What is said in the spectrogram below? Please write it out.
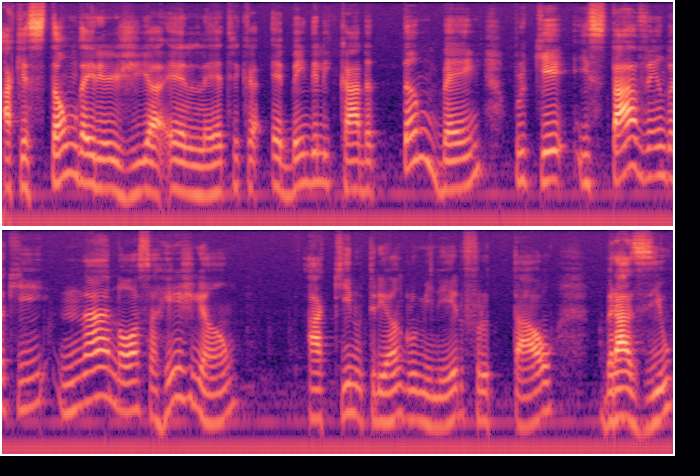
a questão da energia elétrica é bem delicada também, porque está havendo aqui na nossa região, aqui no Triângulo Mineiro, Frutal, Brasil,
